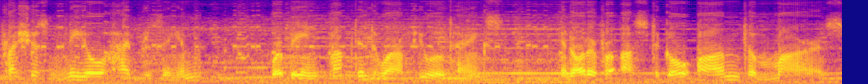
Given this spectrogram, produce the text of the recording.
precious neohydrazine were being pumped into our fuel tanks in order for us to go on to Mars.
